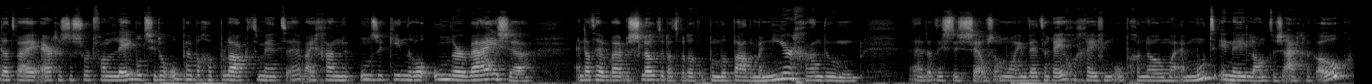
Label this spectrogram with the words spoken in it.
Dat wij ergens een soort van labeltje erop hebben geplakt met wij gaan onze kinderen onderwijzen. En dat hebben wij besloten dat we dat op een bepaalde manier gaan doen. dat is dus zelfs allemaal in wet en regelgeving opgenomen en moet in Nederland dus eigenlijk ook.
